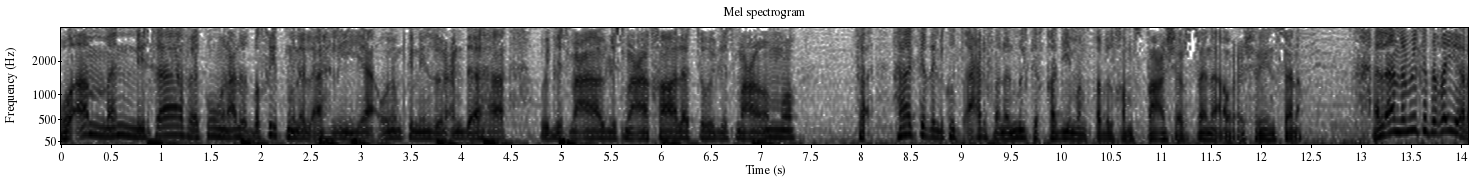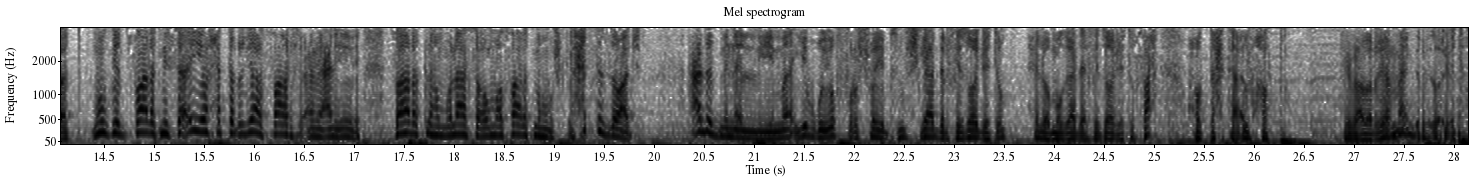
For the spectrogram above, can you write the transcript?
وأما النساء فيكون عدد بسيط من الأهلية ويمكن ينزل عندها ويجلس معها ويجلس مع خالته ويجلس مع أمه. فهكذا اللي كنت اعرف أنا الملكة قديما قبل 15 سنة أو 20 سنة. الآن المملكة تغيرت. ممكن صارت نسائية وحتى الرجال صار يعني صارت لهم مناسبة أو ما صارت ما هو مشكلة. حتى الزواج. عدد من اللي ما يبغوا يوفروا شوي بس مش قادر في زوجته. حلو مو قادر في زوجته صح؟ حط تحتها ألف خط. في بعض الرجال ما يقدر في زوجته.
